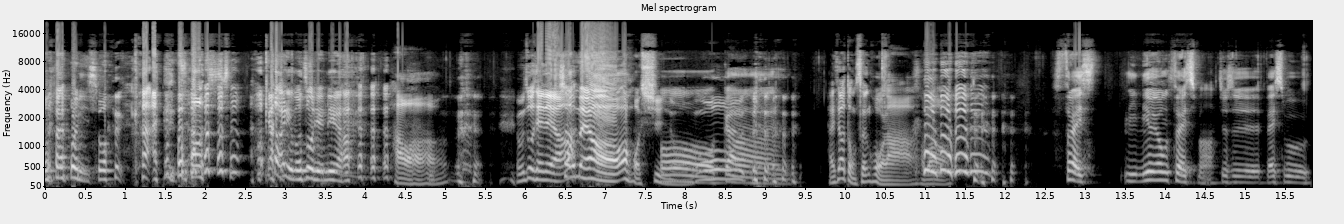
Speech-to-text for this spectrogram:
我在问你说，看，看你有没有做甜点啊？好好好，有没有做甜点啊？哦，没有哦，好逊哦，干，还是要懂生活啦，好不好？Threads，你你有用 Threads 吗？就是 Facebook，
